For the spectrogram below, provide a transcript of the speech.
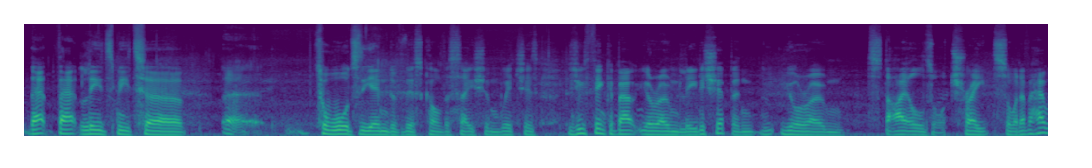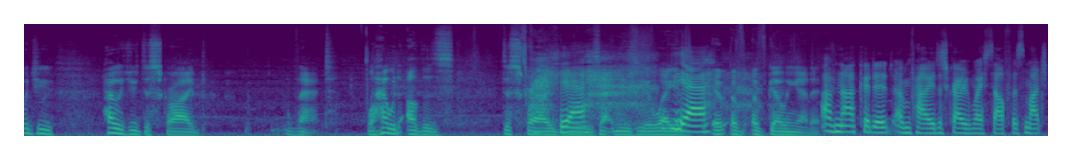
that that leads me to uh, towards the end of this conversation, which is as you think about your own leadership and your own styles or traits or whatever. How would you how would you describe that? Or how would others describe Yeah. you? Is that an easier way of- of, of, going at it? I'm not good at. I'm probably describing myself as much.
